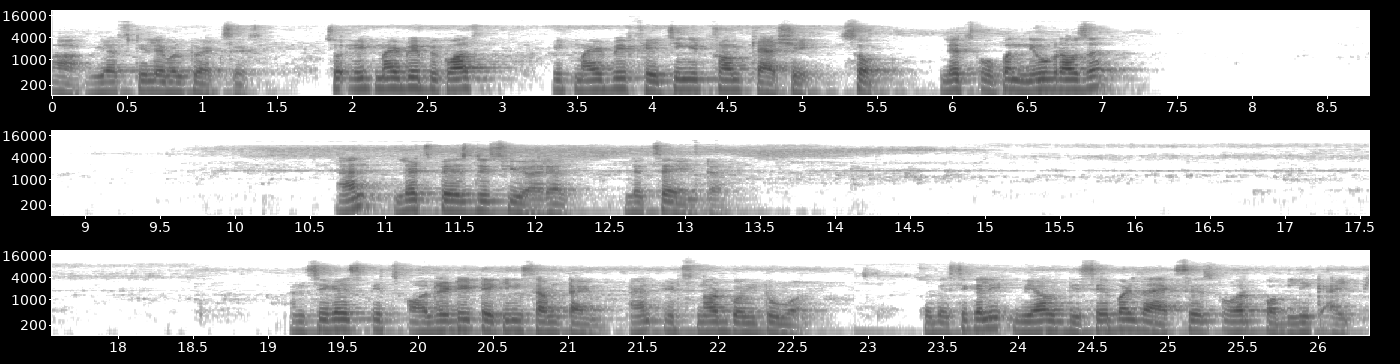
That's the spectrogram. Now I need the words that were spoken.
Ah we are still able to access. So it might be because it might be fetching it from cache. So let's open new browser and let's paste this url let's say enter and see guys it's already taking some time and it's not going to work. So basically we have disabled the access over public ip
